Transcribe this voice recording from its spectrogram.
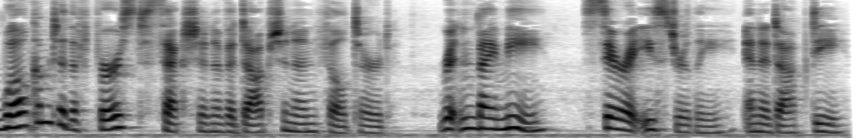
Welcome to the first section of Adoption Unfiltered, written by me, Sara Easterly, an adoptee.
